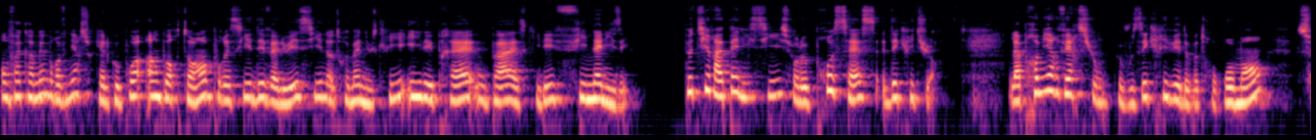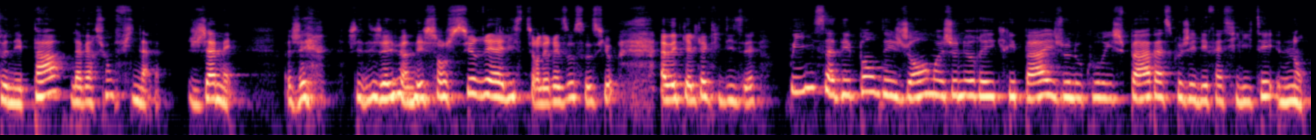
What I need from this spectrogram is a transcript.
on va quand même revenir sur quelques points importants pour essayer d'évaluer si notre manuscrit est prêt ou pas, est-ce qu'il est finalisé. Petit rappel ici sur le process d'écriture. La première version que vous écrivez de votre roman, ce n'est pas la version finale. Jamais. J'ai, déjà eu un échange surréaliste sur les réseaux sociaux avec quelqu'un qui disait oui, ça dépend des gens, moi je ne réécris pas et je ne corrige pas parce que j'ai des facilités. Non,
